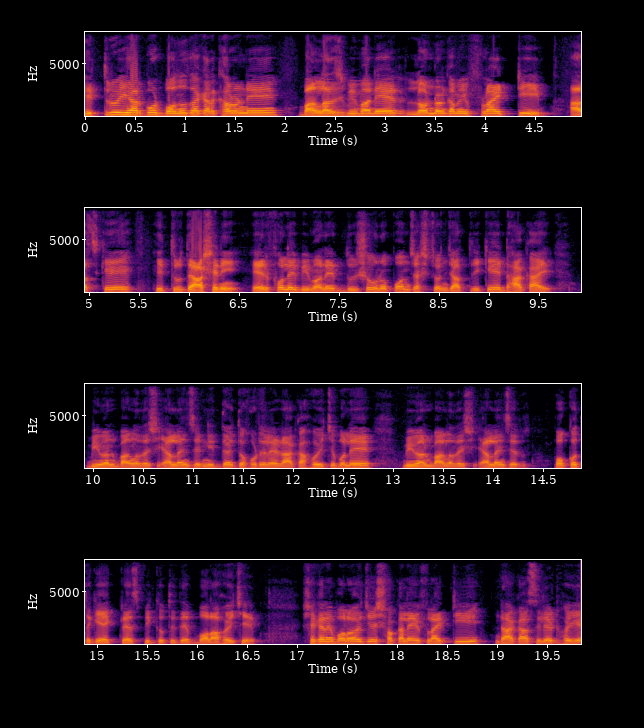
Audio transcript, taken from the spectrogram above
হিথ্রো এয়ারপোর্ট বন্ধ থাকার কারণে বাংলাদেশ বিমানের লন্ডনগামী ফ্লাইটটি আজকে হিত্রুতে আসেনি। এর ফলে বিমানের দুশো উনপঞ্চাশ জন যাত্রীকে ঢাকায় বিমান বাংলাদেশ এয়ারলাইন্সের নির্ধারিত হোটেলে রাখা হয়েছে বলে বিমান বাংলাদেশ এয়ারলাইন্সের পক্ষ থেকে এক প্রেস বিজ্ঞপ্তিতে বলা হয়েছে। সেখানে বলা হয়েছে সকালে ফ্লাইটটি ঢাকা সিলেট হয়ে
